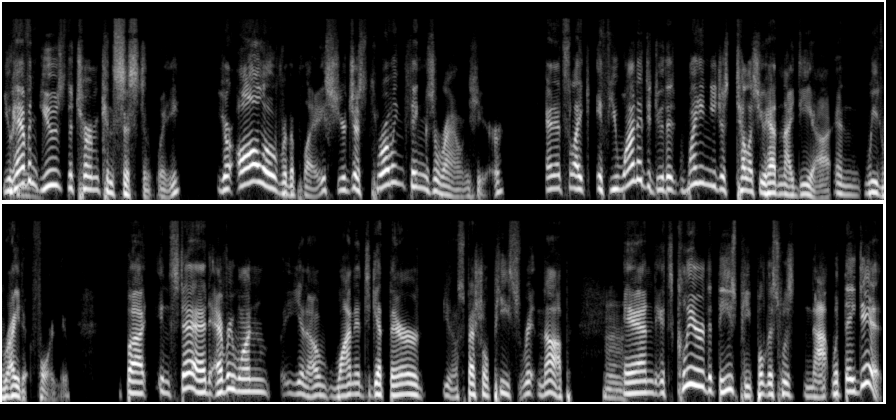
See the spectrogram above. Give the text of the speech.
You Mhm. haven't used the term consistently. You're all over the place. You're just throwing things around here. And it's like, if you wanted to do this, why didn't you just tell us you had an idea and we'd write it for you? But instead, everyone, you know, wanted to get their, you know, special piece written up. Mm. And it's clear that these people, this was not what they did.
